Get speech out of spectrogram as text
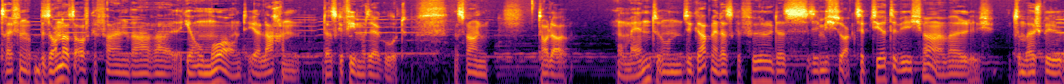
Treffen besonders aufgefallen war, war ihr Humor und ihr Lachen. Das gefiel mir sehr gut. Das war ein toller Moment und sie gab mir das Gefühl, dass sie mich so akzeptierte, wie ich war, weil ich zum Beispiel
